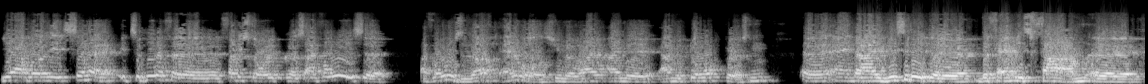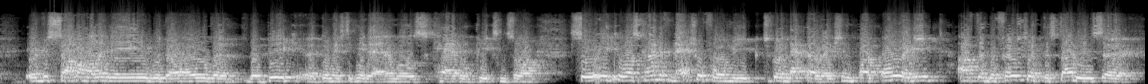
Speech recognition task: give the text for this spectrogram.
Yeah, well, it's uh, it's a bit of a funny story because I've always uh, I've always loved animals. You know, I, am a I'm a dog person, and I visited the family's farm every summer holiday with all the, the big uh, domesticated animals, cattle, pigs, and so on. So it, it, was kind of natural for me to go in that direction. But already after the first year of the studies, uh,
